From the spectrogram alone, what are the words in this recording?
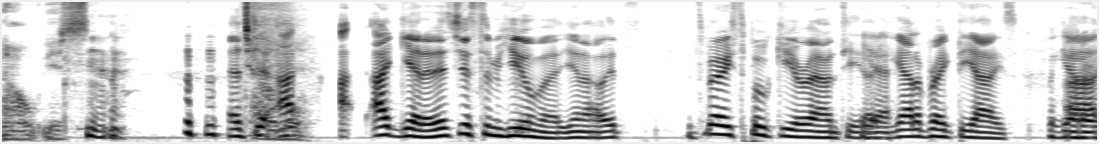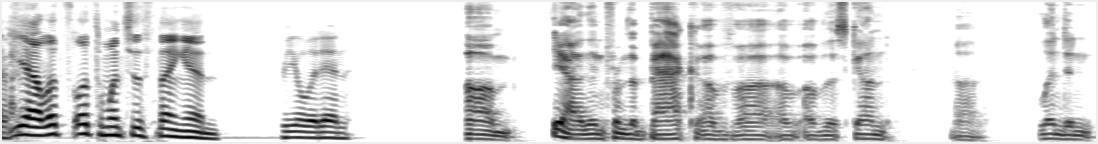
No, it's It's ju- I. I, I get it. It's just some humor, you know. It's it's very spooky around here. Yeah. You got to break the ice. We Uh, gotta yeah, let's let's winch this thing in. reel it in. Um, yeah, and then from the back of uh, of, of this gun, uh, Lyndon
